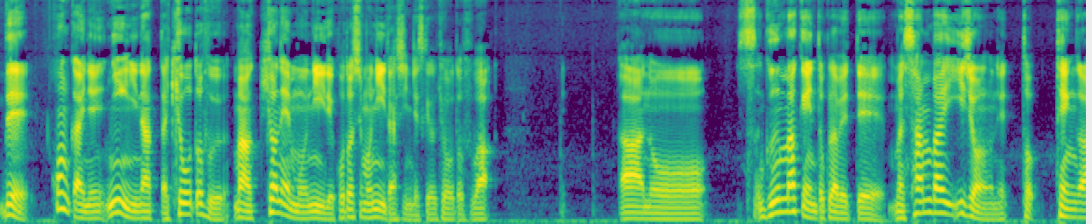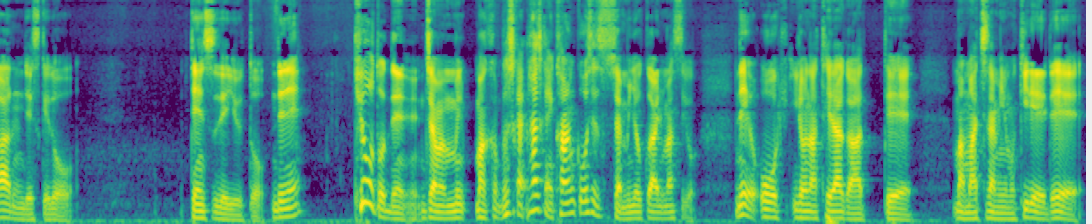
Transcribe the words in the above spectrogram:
で、今回ね、2位になった京都府、まあ、去年も2位で今年も2位らしいんですけど、京都府は。あのー、群馬県と比べて、まあ、3倍以上のね、と、点があるんですけど、点数で言うと。でね、京都で、ね、じゃあ、まあ、確かに、確かに観光施設としては魅力ありますよ。ね、大いろんな寺があって、まあ、街並みも綺麗で、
